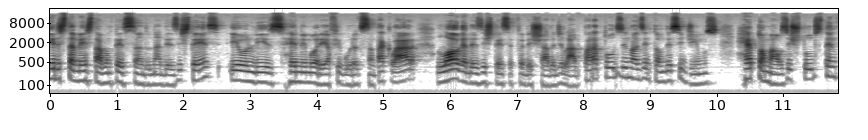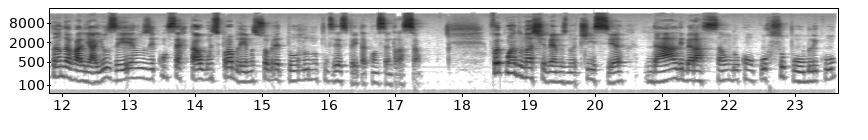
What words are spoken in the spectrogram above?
Eles também estavam pensando na desistência, eu lhes rememorei a figura de Santa Clara, logo a desistência foi deixada de lado para todos e nós então decidimos retomar os estudos, tentando avaliar os erros e consertar alguns problemas, sobretudo no que diz respeito à concentração. Foi quando nós tivemos notícia da liberação do concurso público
